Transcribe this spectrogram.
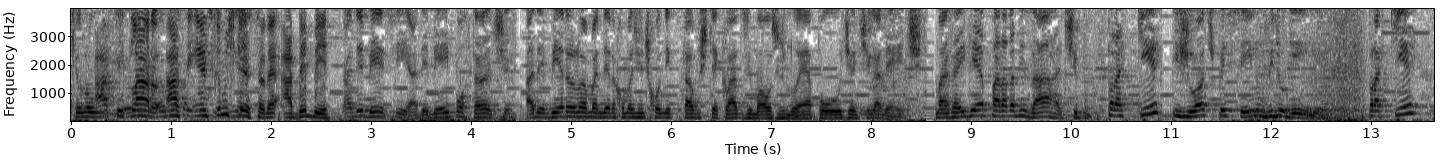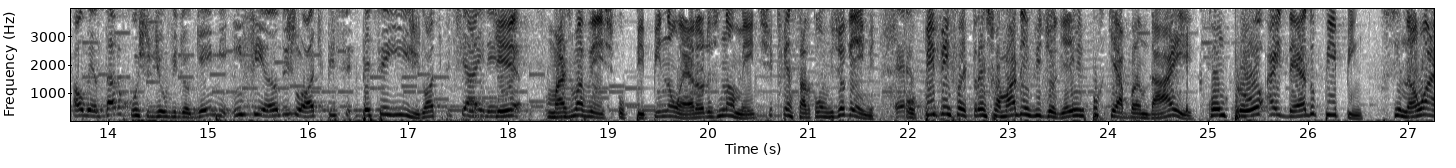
que eu não. Ah, sim, eu- claro. eu Ah, nunca sim, antes que eu me esqueça, né? ADB. ADB, sim, ADB é importante. ADB era uma maneira como a gente conectava os teclados e mouses no Apple de antigamente. Mas aí vem a parada bizarra, tipo, pra que slot PCI num videogame? Pra que aumentar o custo de um videogame enfiando slot PC, PCI, slot PCI nele? Porque, mais uma vez, o Pippin não era originalmente pensado como videogame. É. O Pippin foi transformado em videogame porque a Bandai comprou a ideia do Pippin. Senão a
